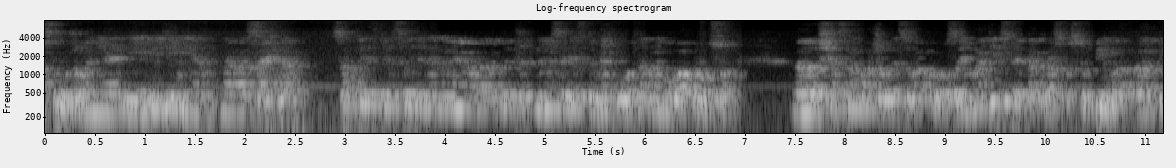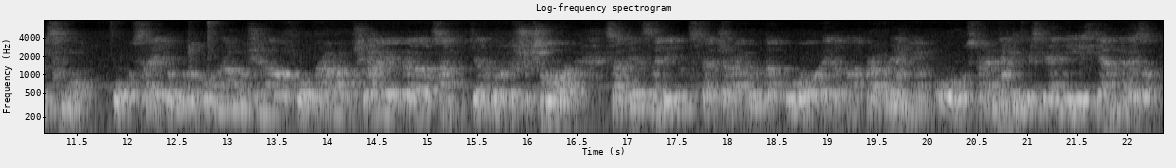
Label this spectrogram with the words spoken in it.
на обслуживание и ведение э, сайта в соответствии с выделенными э, бюджетными средствами по данному вопросу. Э, сейчас налаживается вопрос взаимодействия. Как раз поступило письмо по сайту уполномоченного по правам человека Санкт-Петербурга Шишлова. Соответственно, ведется также работа по этому направлению, по устранению, если они есть, и анализу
